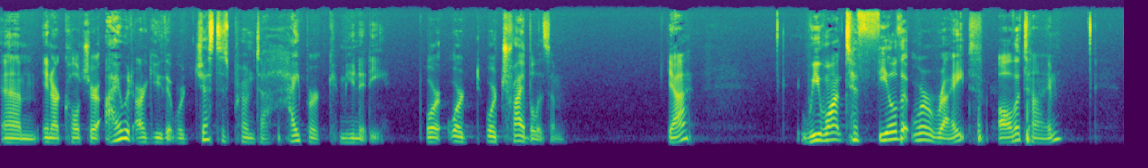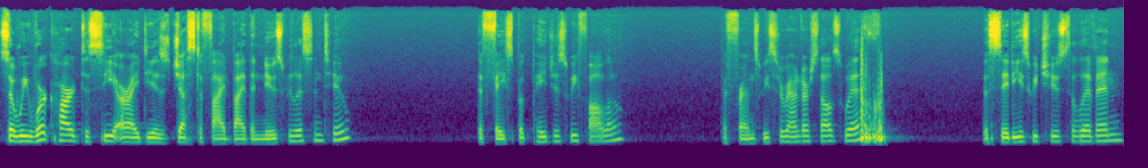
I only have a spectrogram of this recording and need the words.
um, in our culture i would argue that we're just as prone to hyper community or, or, or tribalism yeah we want to feel that we're right all the time so we work hard to see our ideas justified by the news we listen to, the Facebook pages we follow, the friends we surround ourselves with, the cities we choose to live in,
